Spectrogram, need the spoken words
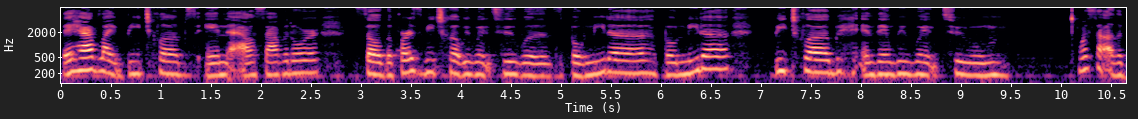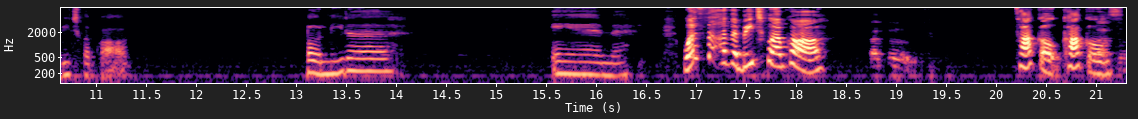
They have like beach clubs in El Salvador. So the first beach club we went to was Bonita, Bonita Beach Club. And then we went to, what's the other beach club called? Bonita and what's the other beach club called? Taco, Cacos,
